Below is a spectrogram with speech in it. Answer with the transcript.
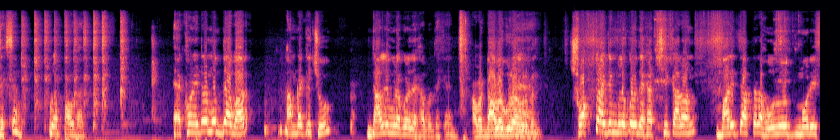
দেখছেন? পুরা পাউডার এখন এটার মধ্যে আবার আমরা কিছু ডালে গুঁড়া করে দেখাবো দেখেন। আবার ডালও গুঁড়া হ্যাঁ। করবেন। শক্ত আইটেমগুলো করে দেখাচ্ছি কারণ বাড়িতে আপনারা হলুদ মরিচ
